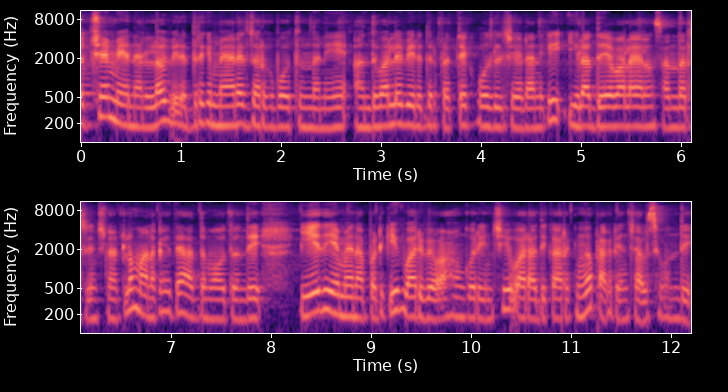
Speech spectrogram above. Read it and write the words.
వచ్చే మే నెలలో వీరిద్దరికి మ్యారేజ్ జరగబోతుందని అందువల్లే వీరిద్దరు ప్రత్యేక పూజలు చేయడానికి ఇలా దేవాలయాలను సందర్శించినట్లు మనకైతే అర్థమవుతుంది. ఏది ఏమైనప్పటికీ వారి వివాహం గురించి వారు అధికారికంగా ప్రకటించాల్సి ఉంది.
